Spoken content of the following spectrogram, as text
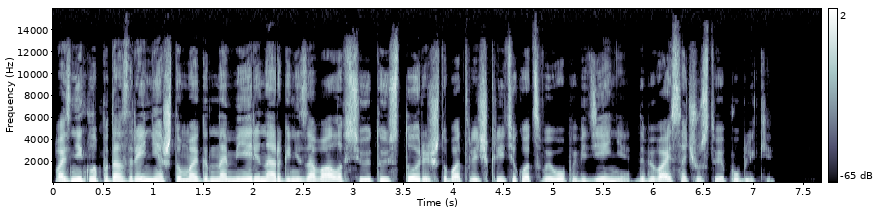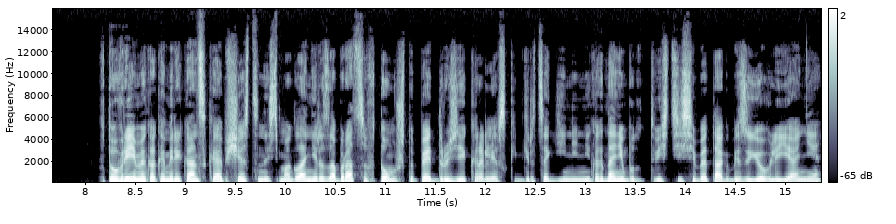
Возникло подозрение, что Меган намеренно организовала всю эту историю, чтобы отвлечь критику от своего поведения, добиваясь сочувствия публики. В то время как американская общественность могла не разобраться в том, что пять друзей королевской герцогини никогда не будут вести себя так без ее влияния,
